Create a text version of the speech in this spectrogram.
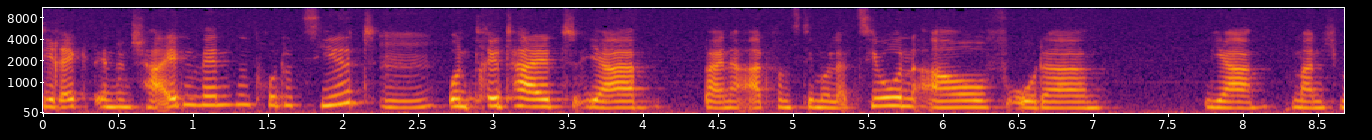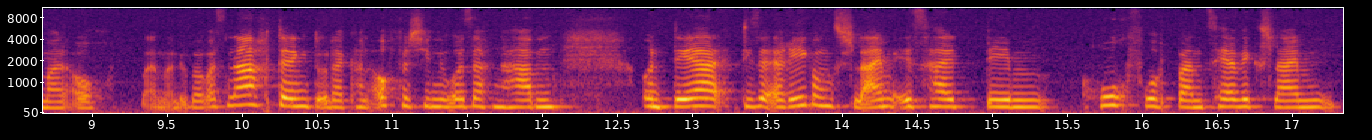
direkt in den Scheidenwänden produziert mhm. und tritt halt ja bei einer Art von Stimulation auf oder ja, manchmal auch, weil man über was nachdenkt oder kann auch verschiedene Ursachen haben. Und der, dieser Erregungsschleim ist halt dem hochfruchtbaren Zervixschleim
